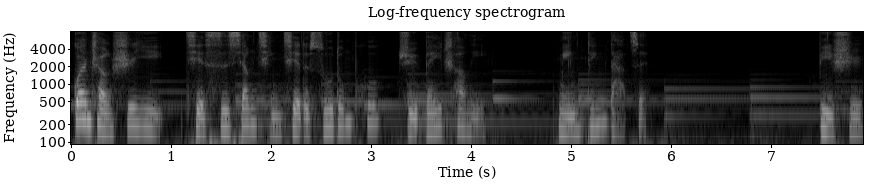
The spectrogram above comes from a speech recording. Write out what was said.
官场失意且思乡情切的苏东坡举杯畅饮，酩酊大醉。彼时，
